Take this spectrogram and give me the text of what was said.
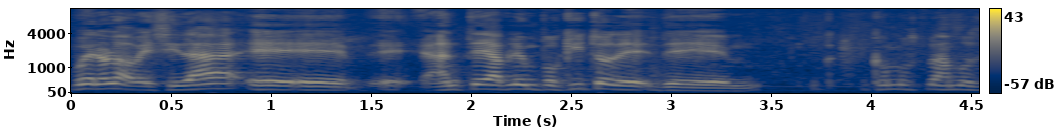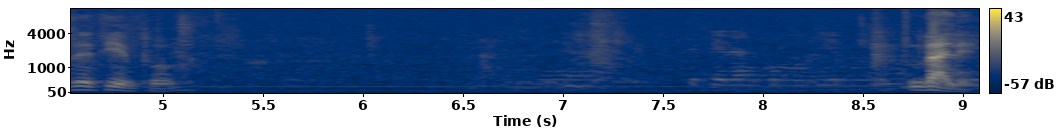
Bueno, la obesidad, eh, eh, eh, antes hablé un poquito de, ¿Cómo vamos de tiempo? Vale,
